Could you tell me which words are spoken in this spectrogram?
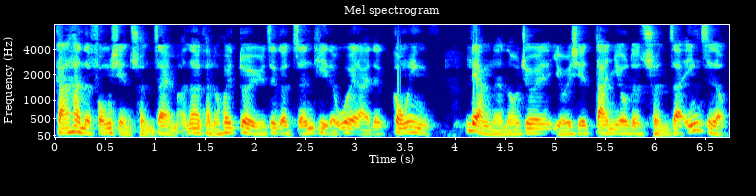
干旱的风险存在嘛，那可能会对于这个整体的未来的供应。量能哦，就会有一些担忧的存在，因此哦，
